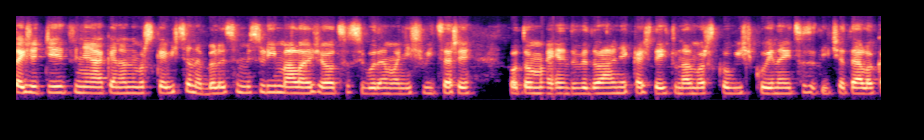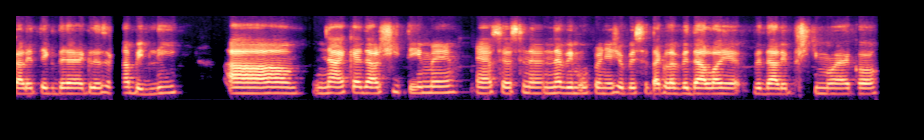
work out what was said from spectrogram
takže ti v nějaké nadmorské výšce nebyli, si myslím, ale že jo, co si budeme oni Švýcaři, potom mají individuálně každý tu nadmorskou výšku jiný, co se týče té lokality, kde, kde zrovna bydlí. A nějaké další týmy, já si asi ne, nevím úplně, že by se takhle vydali, vydali přímo jako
